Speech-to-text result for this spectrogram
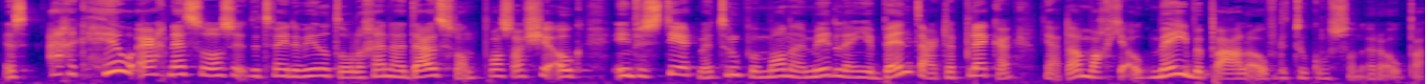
Dat is eigenlijk heel erg net zoals de Tweede Wereldoorlog hè, naar Duitsland. Pas als je ook investeert met troepen, mannen en middelen en je bent daar ter plekke, ja, dan mag je ook mee bepalen over de toekomst van Europa.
